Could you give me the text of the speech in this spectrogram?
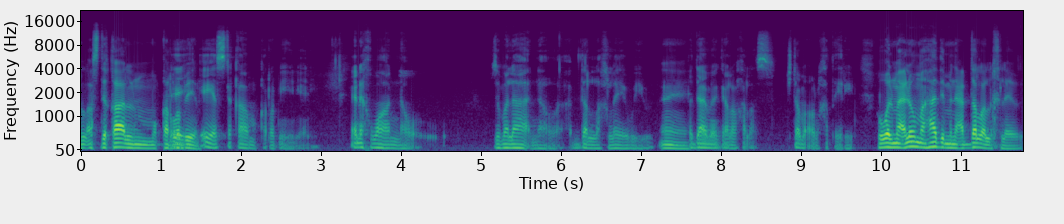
الأصدقاء المقربين. اي, أي أصدقاء مقربين يعني. يعني إخواننا وزملائنا وعبد الله خليوي إيه. فدائما قالوا خلاص اجتمعوا الخطيرين. هو المعلومة هذه من عبد الله الخليوي.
